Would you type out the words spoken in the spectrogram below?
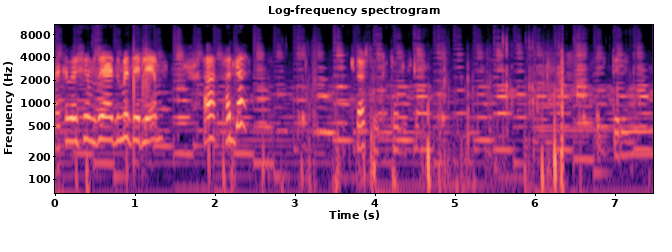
Arkadaşlarımıza yardım edelim. Ha, hadi gel. Gidersen kötü olur gel. Hadi gidelim.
